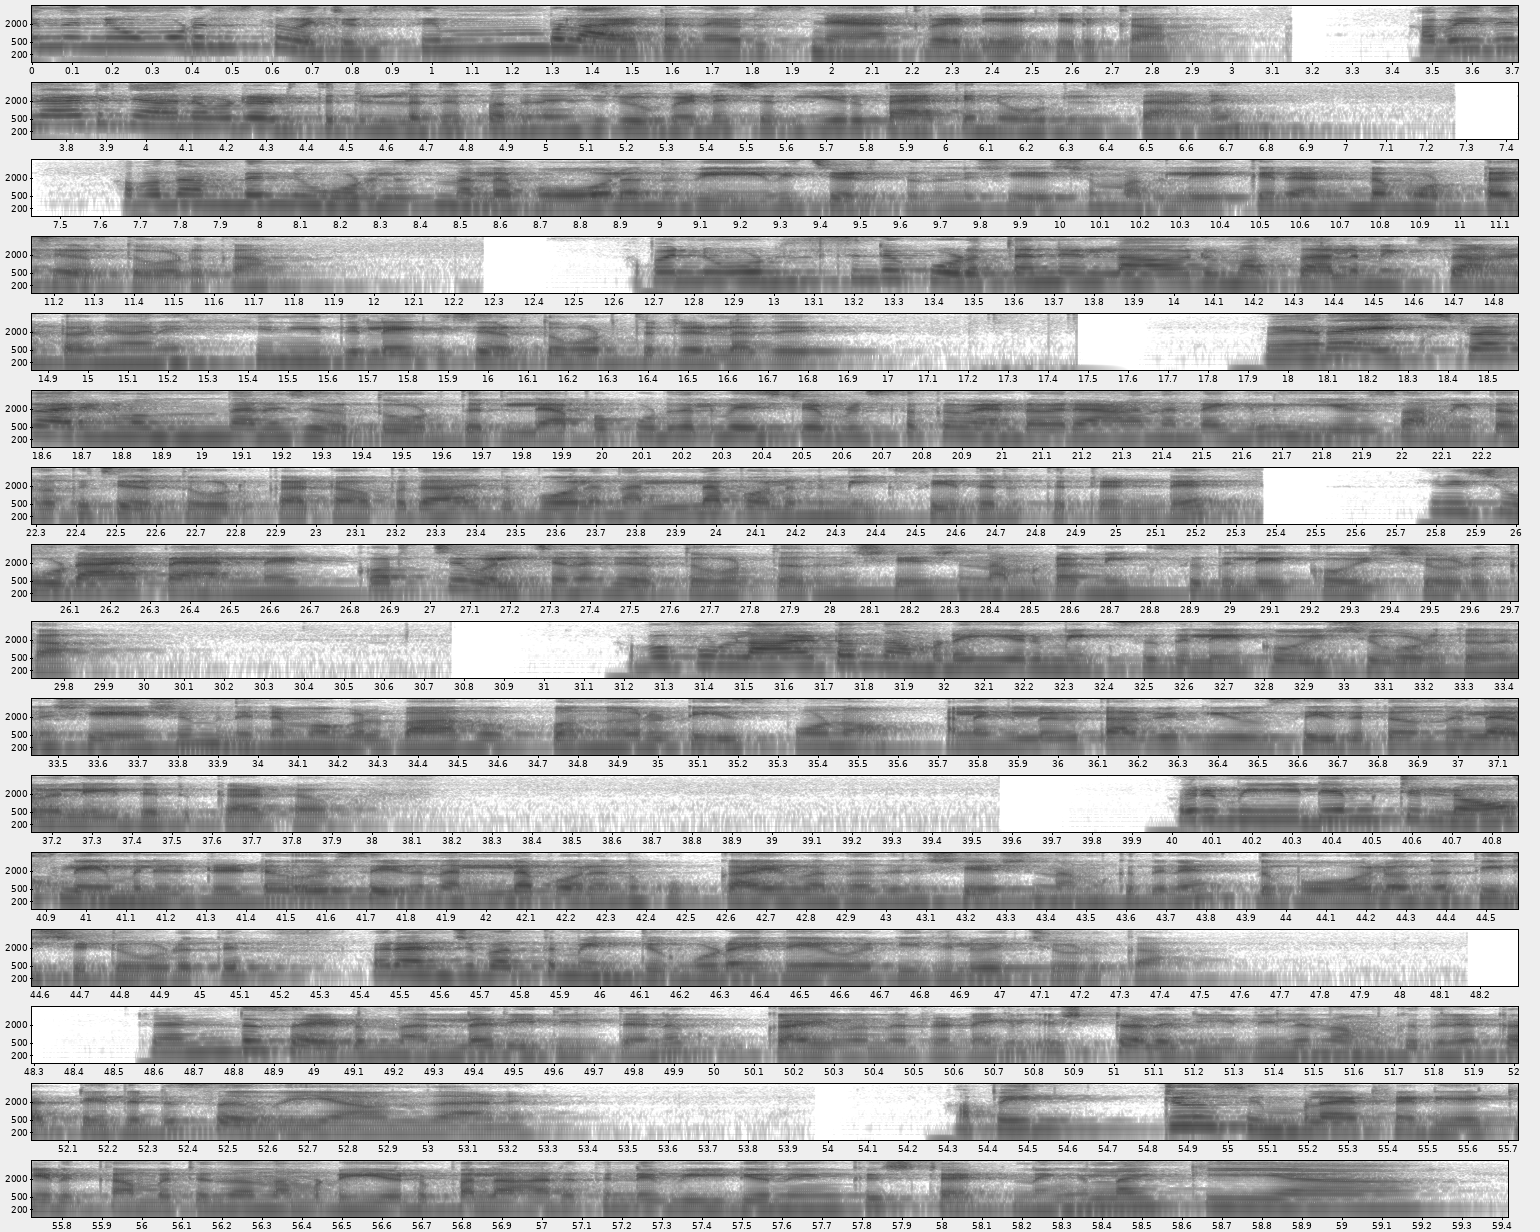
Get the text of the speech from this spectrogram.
ഇന്ന് നൂഡിൽസ് വെച്ചിട്ട് സിമ്പിളായിട്ട് തന്നെ ഒരു സ്നാക്ക് റെഡിയാക്കി എടുക്കാം. അപ്പോൾ ഇതിനായിട്ട് ഞാനിവിടെ എടുത്തിട്ടുള്ളത് പതിനഞ്ച് രൂപയുടെ ചെറിയൊരു പാക്ക് ആണ്. അപ്പോൾ നമ്മുടെ നൂഡിൽസ് നല്ലപോലെ ഒന്ന് വേവിച്ചെടുത്തതിന് ശേഷം അതിലേക്ക് രണ്ട് മുട്ട ചേർത്ത് കൊടുക്കാം. അപ്പോൾ നൂഡിൽസിന്റെ കൂടെ തന്നെയുള്ള ആ ഒരു മസാല മിക്സ് ആണ് കേട്ടോ ഞാൻ ഇനി ഇതിലേക്ക് ചേർത്ത് കൊടുത്തിട്ടുള്ളത്. വേറെ എക്സ്ട്രാ കാര്യങ്ങളൊന്നും തന്നെ ചേർത്ത് കൊടുത്തിട്ടില്ല. അപ്പോൾ കൂടുതൽ വെജിറ്റബിൾസ് ഒക്കെ വേണ്ടവരാണെന്നുണ്ടെങ്കിൽ ഈ ഒരു സമയത്ത് അതൊക്കെ ചേർത്ത് കൊടുക്കാം കേട്ടോ അപ്പോൾ ഇതാ ഇതുപോലെ നല്ല പോലെ ഒന്ന് മിക്സ് ചെയ്തെടുത്തിട്ടുണ്ട്. ഇനി ചൂടായ പാനിലേക്ക് കുറച്ച് വെളിച്ചെണ്ണ ചേർത്ത് കൊടുത്തതിന് ശേഷം നമ്മുടെ മിക്സ് ഇതിലേക്ക് ഒഴിച്ചു കൊടുക്കുക അപ്പോൾ ഫുള്ളായിട്ടും നമ്മുടെ ഈ ഒരു മിക്സ് ഇതിലേക്ക് ഒഴിച്ചു കൊടുത്തതിന് ശേഷം ഇതിന്റെ മുകൾ ഭാഗമൊക്കെ ഒന്ന് ഒരു ടീസ്പൂണോ അല്ലെങ്കിൽ ഒരു തവിയൊക്കെ യൂസ് ചെയ്തിട്ട് ഒന്ന് ലെവൽ ചെയ്തെടുക്കുക കേട്ടോ. ഒരു മീഡിയം ടു ലോ ഫ്ലെയിമിലിട്ടിട്ട് ഒരു സൈഡ് നല്ല പോലെ ഒന്ന് കുക്കായി വന്നതിന് ശേഷം നമുക്കിതിനെ ഇതുപോലെ ഒന്ന് തിരിച്ചിട്ട് കൊടുത്ത് ഒരു അഞ്ച് പത്ത് മിനിറ്റും കൂടെ ഇതേ ഒരു രീതിയിൽ വെച്ച് കൊടുക്കാം. രണ്ട് സൈഡും നല്ല രീതിയിൽ തന്നെ കുക്കായി വന്നിട്ടുണ്ടെങ്കിൽ ഇഷ്ടമുള്ള രീതിയിൽ നമുക്കിതിനെ കട്ട് ചെയ്തിട്ട് സെർവ് ചെയ്യാവുന്നതാണ്. അപ്പോൾ ഏറ്റവും സിമ്പിളായിട്ട് റെഡിയാക്കി എടുക്കാൻ പറ്റുന്ന നമ്മുടെ ഈ ഒരു പലഹാരത്തിന്റെ വീഡിയോ നിങ്ങൾക്ക് ഇഷ്ടമായിട്ടുണ്ടെങ്കിൽ ലൈക്ക് ചെയ്യുക.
